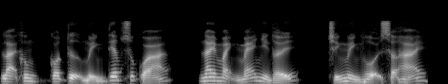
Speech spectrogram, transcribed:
lại không có tự mình tiếp xúc quá, nay mạnh mẽ nhìn thấy, chính mình hội sợ hãi.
